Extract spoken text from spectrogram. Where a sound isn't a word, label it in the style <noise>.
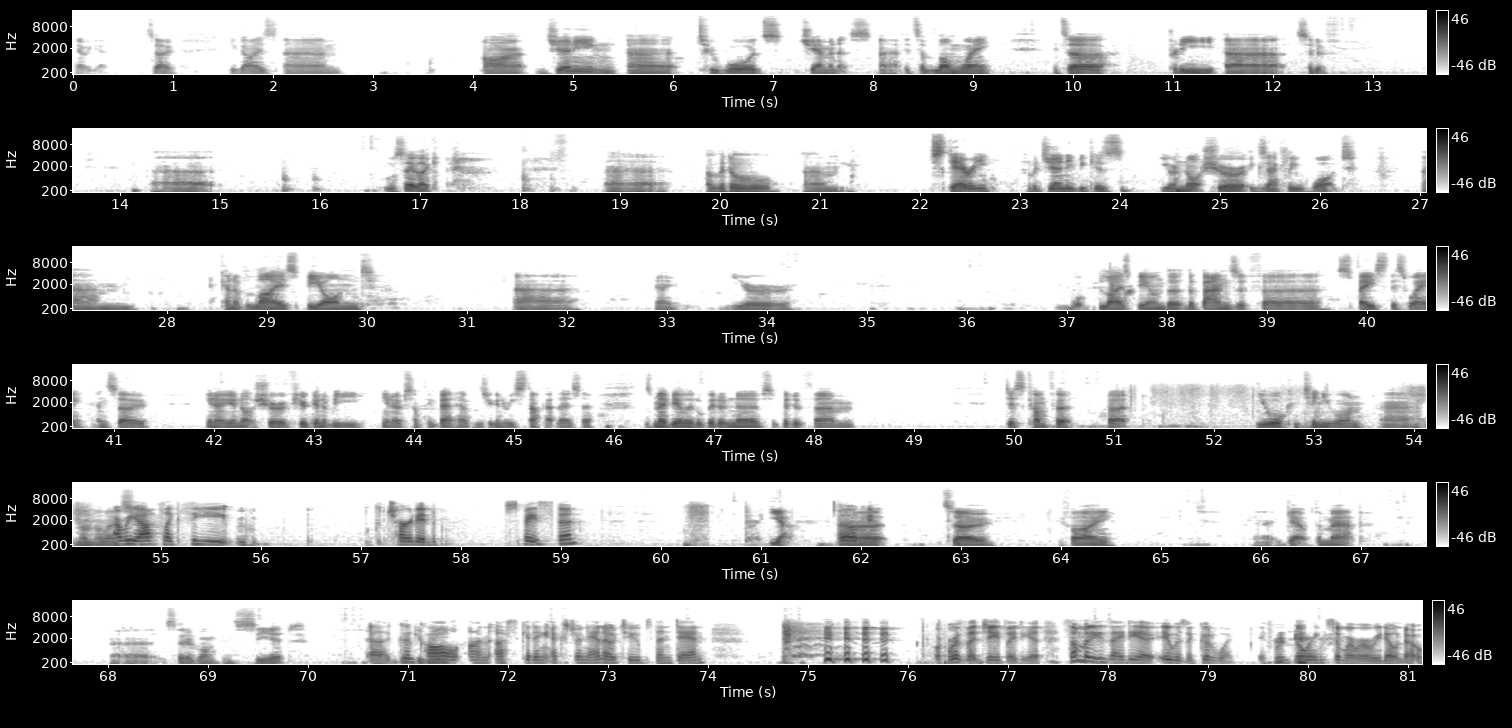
There we go. So, you guys um, are journeying uh, towards Geminus. Uh, it's a long way. It's a pretty uh, sort of, uh, we'll say like uh, a little um, scary of a journey because you're not sure exactly what um, kind of lies beyond uh, you know, your what lies beyond the the bands of uh, space this way, and so you know you're not sure if you're going to be you know if something bad happens you're going to be stuck out there. So there's maybe a little bit of nerves, a bit of um, discomfort, but you all continue on uh, nonetheless. Are we off like the charted space then? Yeah. Oh, okay. Uh, so if I uh, get up the map uh, so that everyone can see it. Uh, good give call on us getting extra nanotubes then, Dan. <laughs> or was that Jade's idea? Somebody's idea. It was a good one. If we're going <laughs> somewhere where we don't know.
